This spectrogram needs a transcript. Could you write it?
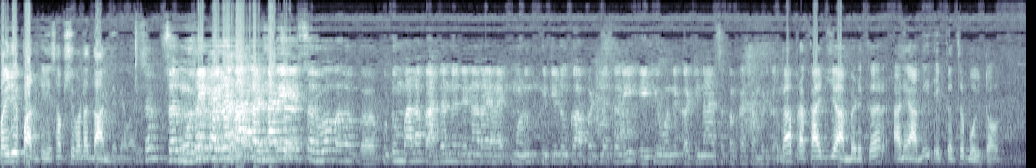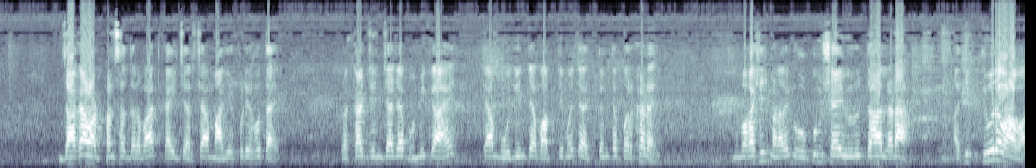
पहली पार्टी है सबसे बड़ा दान देने वाली। सर मोदी विरोधात लढणारे हे सर्व कुटुंबाला प्राधान्य देणारे आहेत म्हणून किती डोकं आपटलं तरी एकी होणे कठीण आहे असं प्रकाश आंबेडकर प्रकाशजी आंबेडकर आणि आम्ही एकत्र बोलतो आहोत. जागा वाटपांसंदर्भात काही चर्चा मागे पुढे होत आहेत प्रकाशजींच्या ज्या भूमिका आहेत त्या मोदींच्या बाबतीमध्ये अत्यंत परखड आहेत. मगाशीच म्हणाले की हुकुमशाही विरुद्ध हा लढा अधिक तीव्र व्हावा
